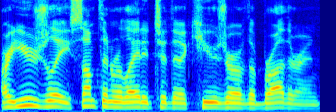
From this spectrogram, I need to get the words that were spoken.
are usually something related to the accuser of the brethren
